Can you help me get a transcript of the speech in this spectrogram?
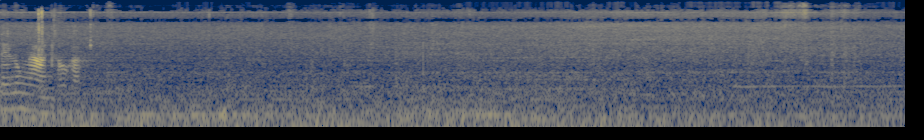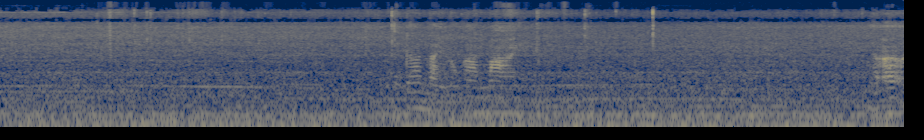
ในโรงงานเขาค่ะ ในด้านในโรงงานไม้เอ่อ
